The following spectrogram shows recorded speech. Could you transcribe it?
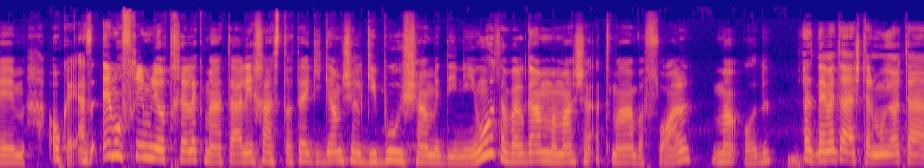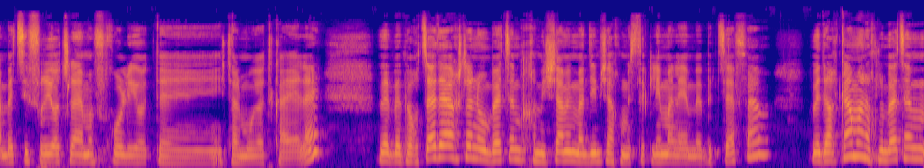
אמ, אוקיי, אז הם הופכים להיות חלק מהתהליך האסטרטגי גם של גיבוש המדיניות, אבל גם ממש הטמעה בפועל. מה עוד? אז באמת ההשתלמויות הבית ספריות שלהם הפכו להיות אה, השתלמויות כאלה. ובפורצי דרך יש לנו בעצם חמישה ממדים שאנחנו מסתכלים עליהם בבית ספר ודרכם אנחנו בעצם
